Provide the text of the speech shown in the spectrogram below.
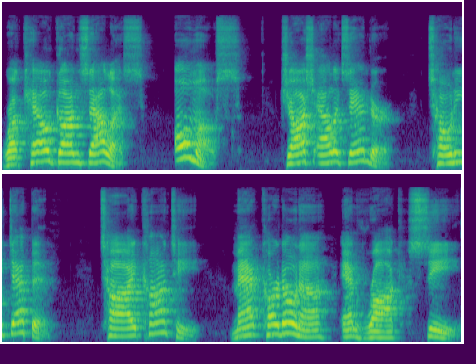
Raquel Gonzalez, Omos, Josh Alexander, Tony Deppen, Tay Conti, Matt Cardona, and Rok-C.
